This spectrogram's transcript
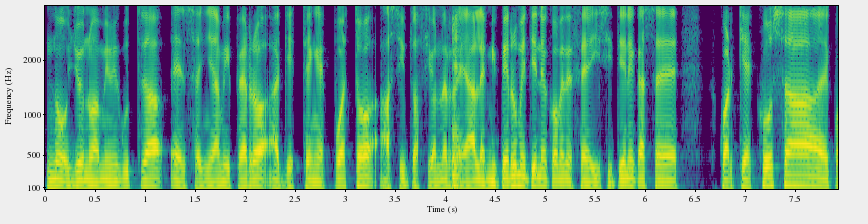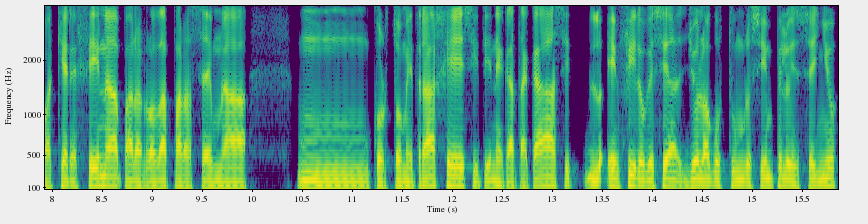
No, yo no, a mí me gusta enseñar a mis perros a que estén expuestos a situaciones Eh. reales. Mi perro me tiene que obedecer y si tiene que hacer cualquier cosa, eh, cualquier escena para rodar, para hacer una, un cortometraje, si tiene que atacar, si- en fin, lo que sea, yo lo acostumbro siempre, lo enseño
